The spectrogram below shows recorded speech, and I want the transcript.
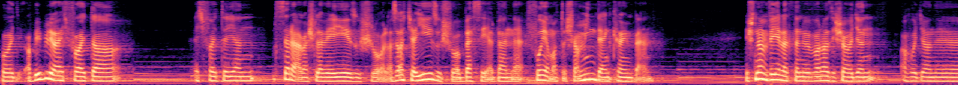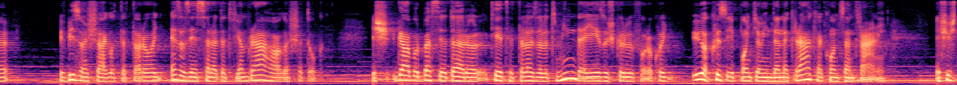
hogy a Biblia egyfajta, egyfajta ilyen szerelmes levél Jézusról. Az Atya Jézusról beszél benne folyamatosan, minden könyvben. És nem véletlenül van az is, ahogyan, ahogyan ő, ő bizonyságot tett arra, hogy ez az én szeretett fiam, ráhallgassatok. És Gábor beszélt erről két héttel ezelőtt, minden Jézus körül forog, hogy ő a középpontja mindennek, rá kell koncentrálni. És, is,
